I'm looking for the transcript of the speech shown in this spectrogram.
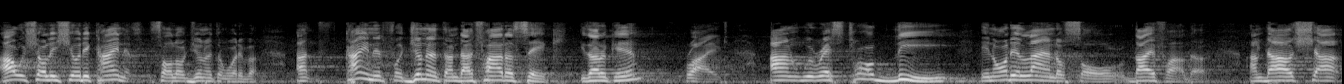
I will surely show thee kindness, Saul of Jonathan, whatever. And kindness for Jonathan, thy father's sake. Is that okay? Right. And we restore thee in all the land of Saul, thy father and thou shalt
